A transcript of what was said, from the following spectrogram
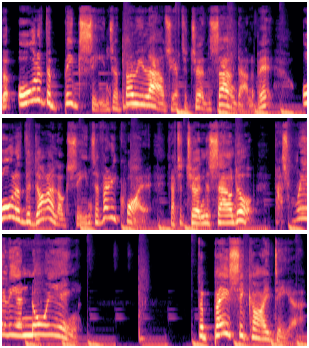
that all of the big scenes are very loud, so you have to turn the sound down a bit. All of the dialogue scenes are very quiet, you have to turn the sound up. That's really annoying. The basic idea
